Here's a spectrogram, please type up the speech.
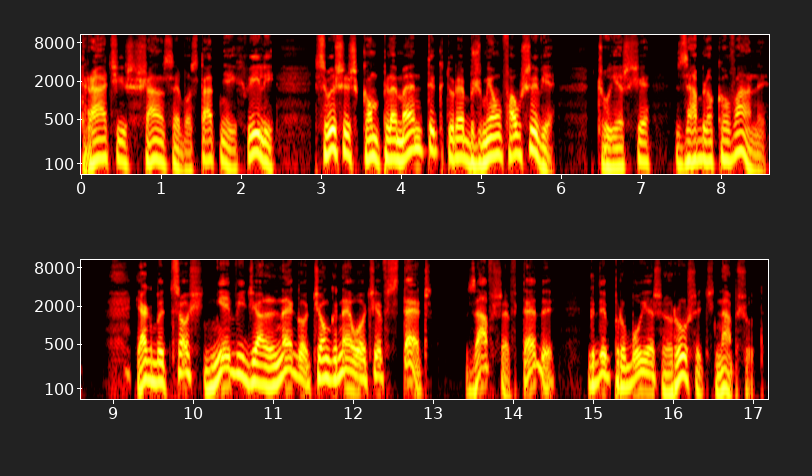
Tracisz szansę w ostatniej chwili, Słyszysz komplementy, które brzmią fałszywie. Czujesz się zablokowany. Jakby coś niewidzialnego ciągnęło cię wstecz. Zawsze wtedy, gdy próbujesz ruszyć naprzód.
